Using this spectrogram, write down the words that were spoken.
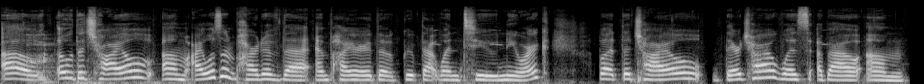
Oh, oh, the trial. Um, I wasn't part of the Empire, the group that went to New York, but the trial, their trial was about um,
